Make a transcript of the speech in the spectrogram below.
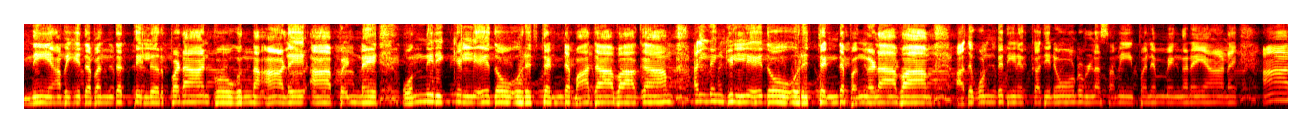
നീ അവിഹിത ബന്ധത്തിൽ ഏർപ്പെടാൻ പോകുന്ന ആൾ ആ പെണ്ണ്. ഒന്നിരിക്കൽ ഏതോ തന്റെ മാതാവാകാം അല്ലെങ്കിൽ ഏതോ തന്റെ പെങ്ങളാവാം. അതുകൊണ്ട് നിനക്ക് അതിനോടുള്ള സമീപനം എങ്ങനെയാണ്? ആ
